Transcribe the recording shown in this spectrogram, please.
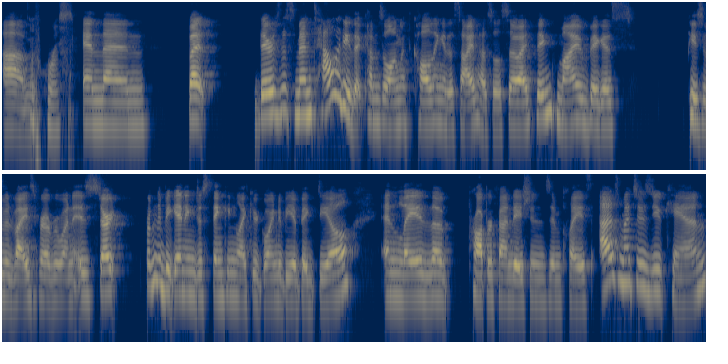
Um, of course. and then but there's this mentality that comes along with calling it a side hustle. So I think my biggest piece of advice for everyone is start from the beginning just thinking like you're going to be a big deal and lay the proper foundations in place as much as you can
